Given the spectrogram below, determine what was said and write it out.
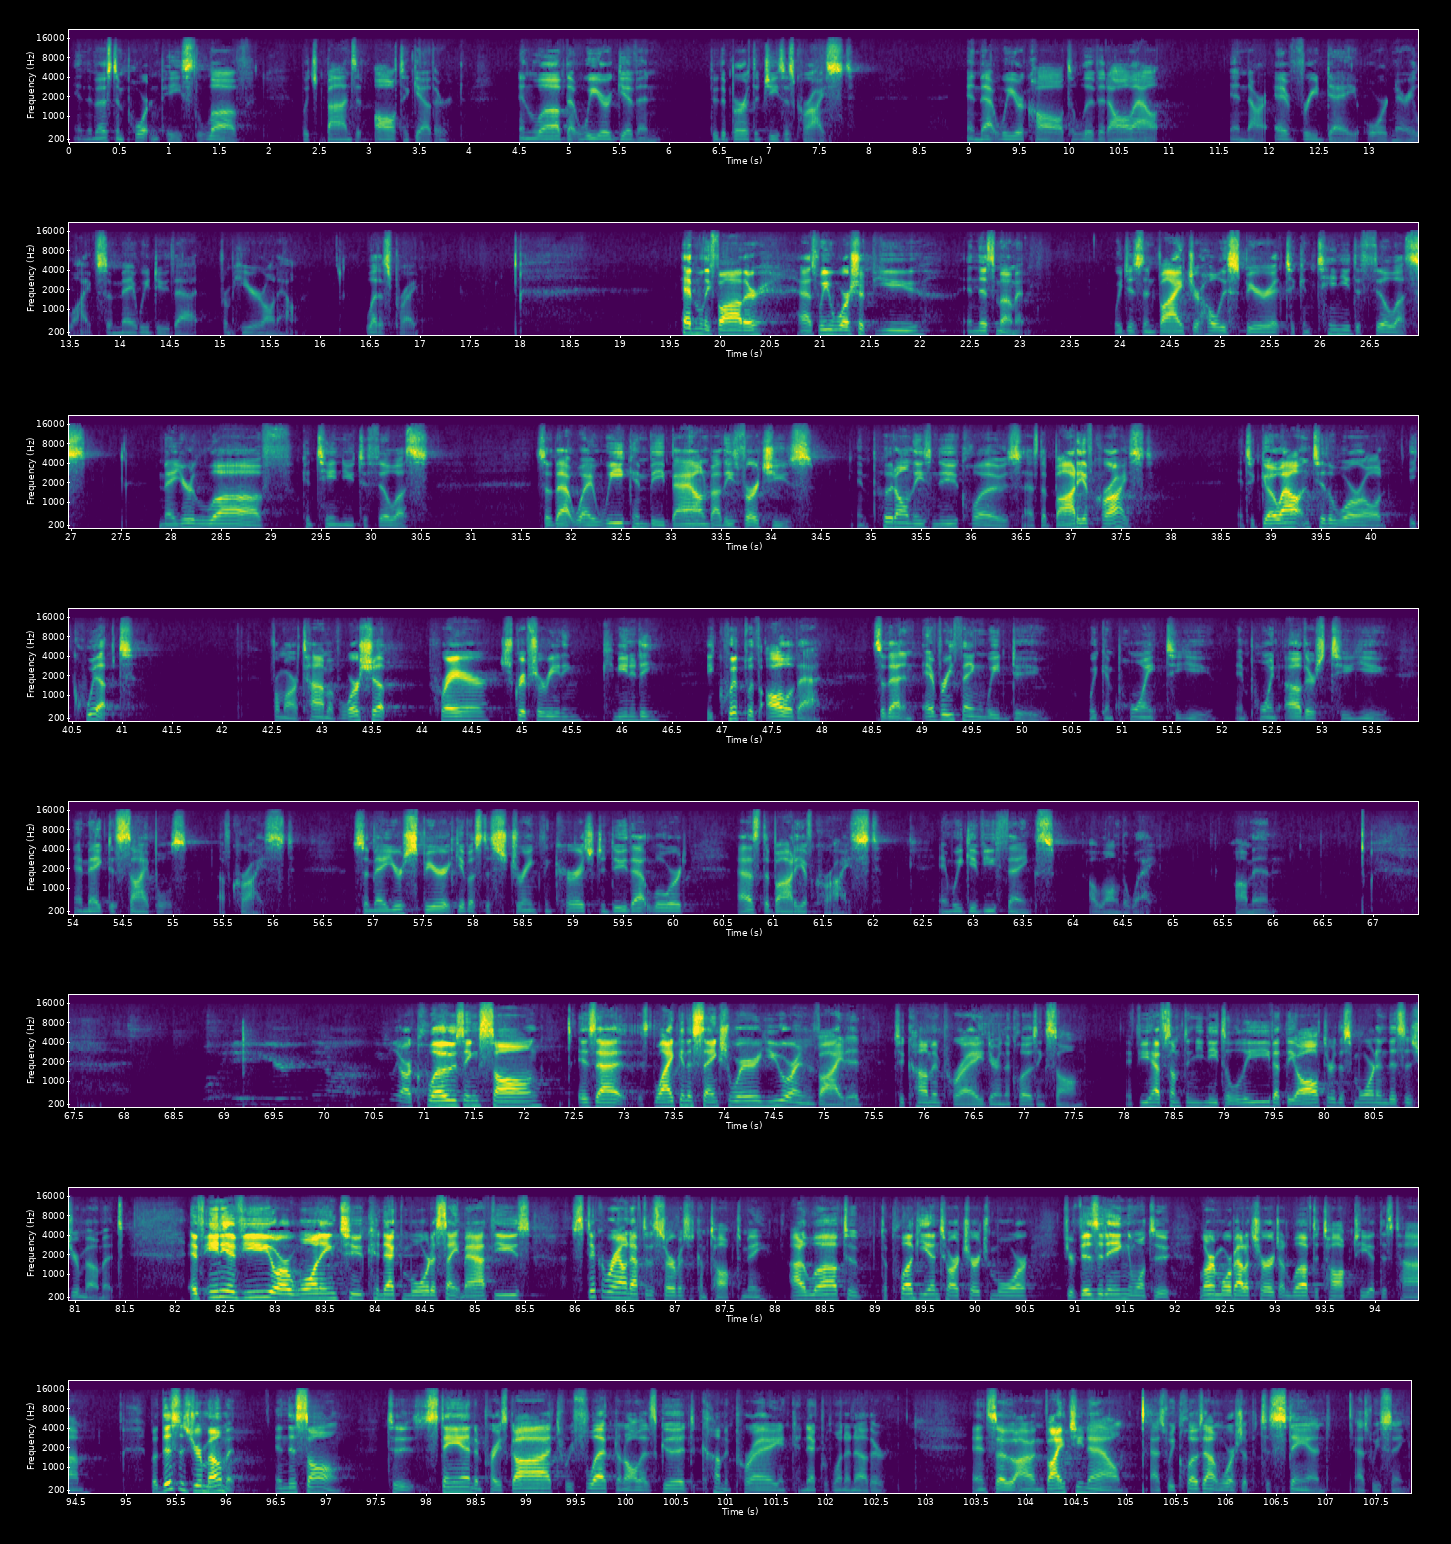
And the most important piece, love, which binds it all together. And love that we are given through the birth of Jesus Christ. And that we are called to live it all out in our everyday, ordinary life. So may we do that from here on out. Let us pray. Heavenly Father, as we worship you in this moment, we just invite your Holy Spirit to continue to fill us. May your love continue to fill us so that way we can be bound by these virtues and put on these new clothes as the body of Christ and to go out into the world equipped from our time of worship, prayer, scripture reading, community, equipped with all of that so that in everything we do, we can point to you and point others to you and make disciples of Christ. So may your Spirit give us the strength and courage to do that, Lord, as the body of Christ. And we give you thanks along the way. Amen. What we do here in our, usually our closing song is that, like in the sanctuary, you are invited to come and pray during the closing song. If you have something you need to leave at the altar this morning, this is your moment. If any of you are wanting to connect more to St. Matthew's, stick around after the service and come talk to me. I'd love to, to plug you into our church more. If you're visiting and want to learn more about a church, I'd love to talk to you at this time. But this is your moment in this song to stand and praise God, to reflect on all that's good, to come and pray and connect with one another. And so I invite you now, as we close out worship, to stand as we sing.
